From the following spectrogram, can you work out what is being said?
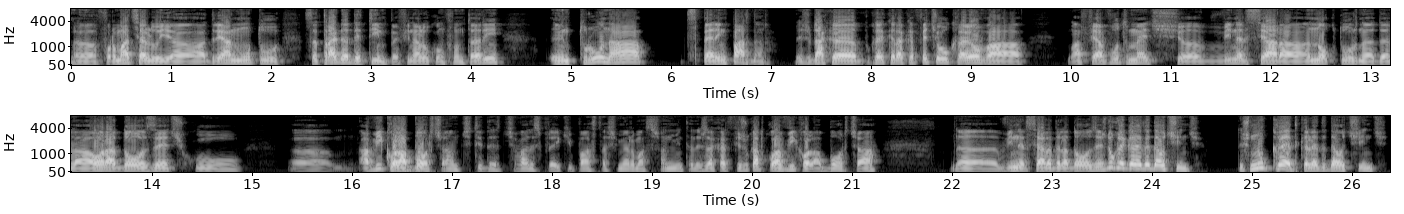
uh, formația lui uh, Adrian Mutu să tragă de timp pe finalul confruntării într-una sparing partner. Deci dacă, cred că dacă FCU Craiova ar fi avut meci uh, vineri seara în nocturnă de la ora 20 cu uh, Avicola Borcea, am citit de ceva despre echipa asta și mi-a rămas așa în minte. Deci dacă ar fi jucat cu Avicola Borcea uh, vineri seara de la 20, nu cred că le dădeau 5. Deci nu cred că le dădeau 5.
